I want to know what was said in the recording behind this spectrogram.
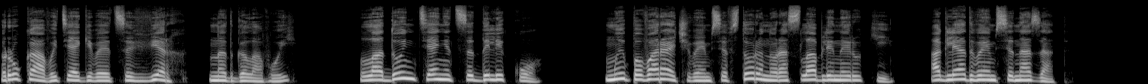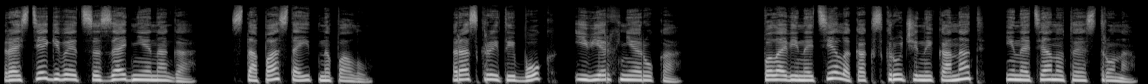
Рука вытягивается вверх над головой, ладонь тянется далеко, мы поворачиваемся в сторону расслабленной руки, оглядываемся назад. Растягивается задняя нога, стопа стоит на полу. Раскрытый бок и верхняя рука. Половина тела, как скрученный канат и натянутая струна.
